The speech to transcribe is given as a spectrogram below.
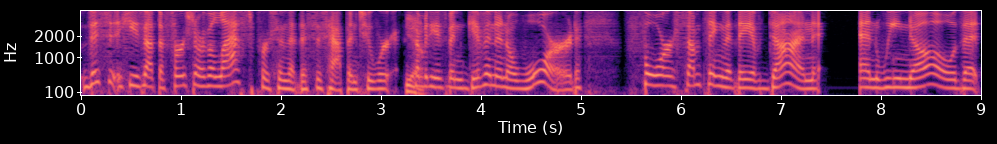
this he's not the first nor the last person that this has happened to where Yeah. somebody has been given an award for something that they have done and we know that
